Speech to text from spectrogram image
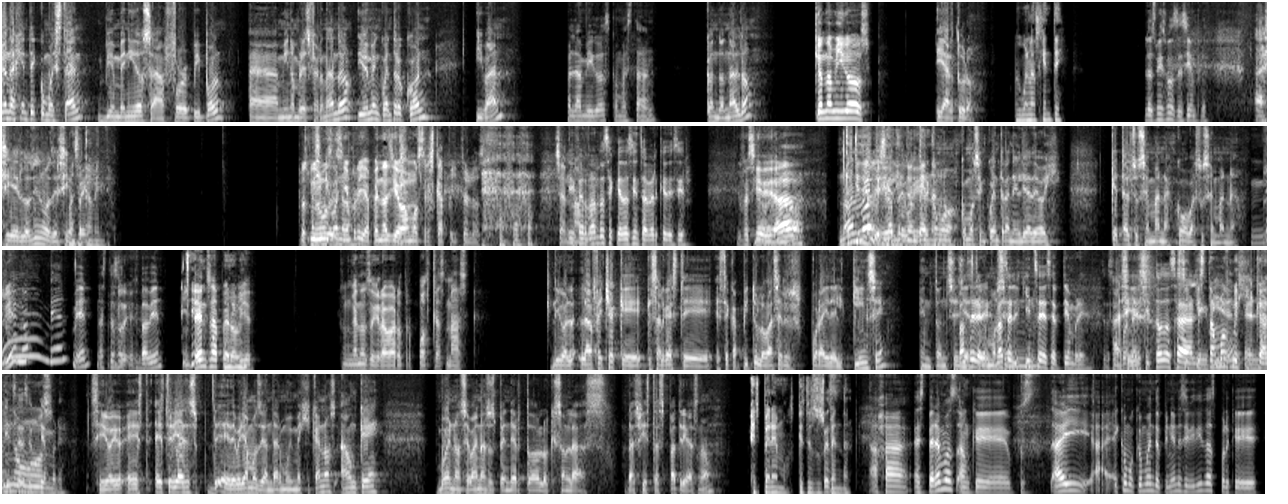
¿Qué onda gente? ¿Cómo están? Bienvenidos a Four People. Ah, mi nombre es Fernando y hoy me encuentro con Iván, Hola amigos, ¿cómo están? con Donaldo ¿Qué onda, amigos? y Arturo. Muy buenas, gente, Los mismos de siempre. Así es, los mismos de siempre. básicamente. Los mismos que de bueno. siempre y apenas llevamos tres capítulos. Y. Fernando se quedó sin saber qué decir. Y fue así No, de, no, ah, No, Es que no, es les iba a preguntar cómo, ¿no? cómo se encuentran el día de hoy. ¿Qué tal su semana? ¿Cómo va su semana? bien, ¿no? Eh, Bien, bien. Hasta eso va bien. intensa, pero bien. bien. Con ganas de grabar otro podcast más. Digo, la, la fecha que, que salga este, este capítulo va a ser por ahí del 15. Entonces Va ya ser, estaremos va a ser el en- 15 de septiembre. se Así supone. es. Si todo Así sale que estamos bien, el 15 de mexicanos. septiembre. Sí, hoy, este, este día es- de- deberíamos de andar muy mexicanos, aunque, bueno, se van a suspender todo lo que son las, las fiestas patrias, ¿no? Esperemos que Pues, se suspendan. Ajá, esperemos, aunque pues hay, hay como que un buen de opiniones divididas porque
